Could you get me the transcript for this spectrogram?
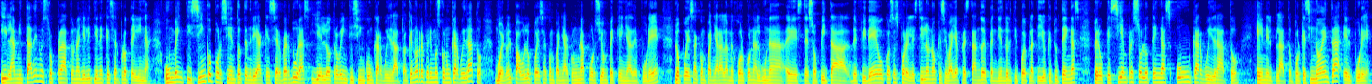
y la mitad de nuestro plato, Nayeli, tiene que ser proteína. Un 25% tendría que ser verduras y el otro 25% un carbohidrato. ¿A qué nos referimos con un carbohidrato? Bueno, el pavo lo puedes acompañar con una porción pequeña de puré, lo puedes acompañar a lo mejor con alguna este, sopita de fideo, cosas por el estilo, ¿no? Que se vaya prestando dependiendo del tipo de platillo que tú tengas, pero que siempre solo tengas un carbohidrato en el plato, porque si no entra el puré,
